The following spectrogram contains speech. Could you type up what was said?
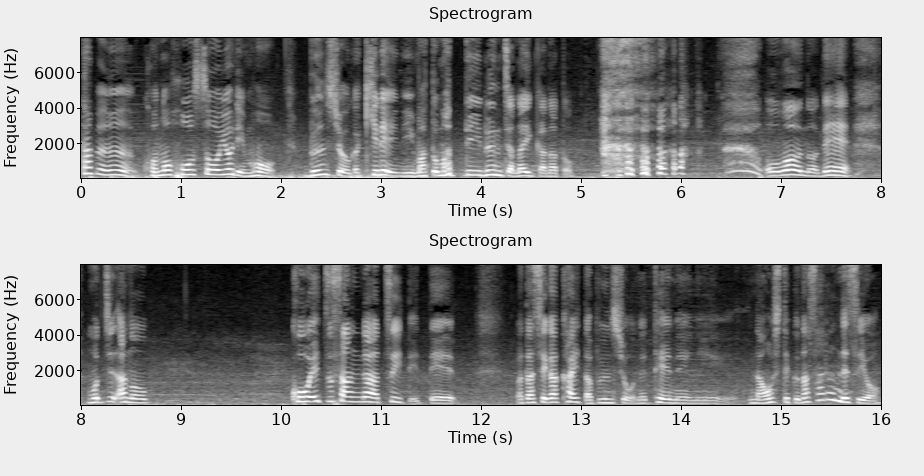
多分この放送よりも文章が綺麗にまとまっているんじゃないかなと 思うのでもちあの光悦さんがついていて私が書いた文章をね丁寧に直してくださるんですよ、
